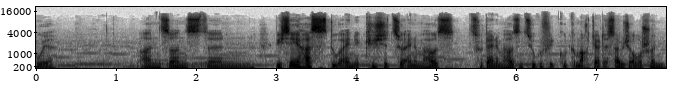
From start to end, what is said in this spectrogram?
cool. Ansonsten, wie ich sehe, hast du eine Küche zu einem Haus, zu deinem Haus hinzugefügt. Gut gemacht. Ja, das habe ich aber schon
